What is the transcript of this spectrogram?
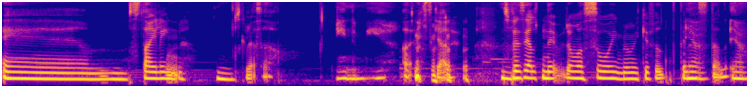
Ehm, styling, skulle jag säga. Min med. Jag älskar. Speciellt nu. De har så himla mycket fint till hösten. Ja.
